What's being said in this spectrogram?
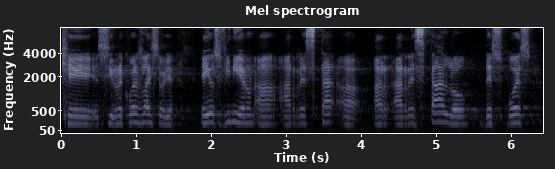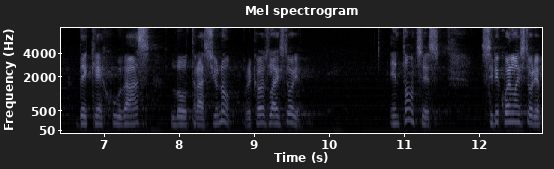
que si recuerdas la historia, ellos vinieron a, arrestar, a, a arrestarlo después de que Judas lo traicionó. ¿Recuerdas la historia? Entonces, si recuerdan la historia,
